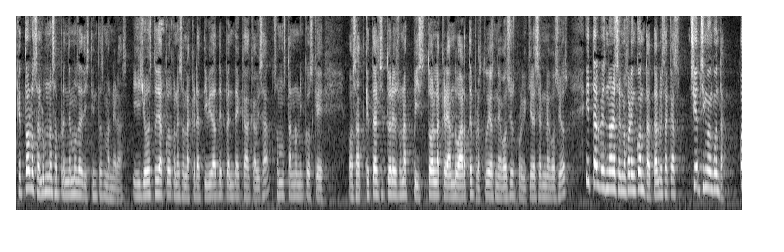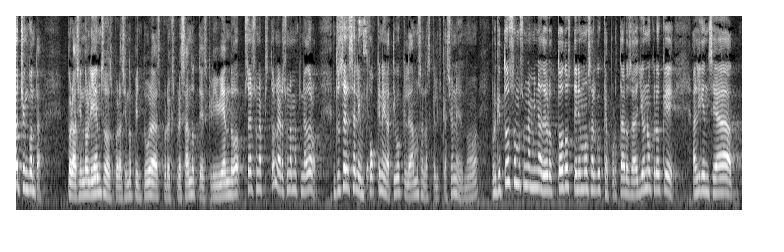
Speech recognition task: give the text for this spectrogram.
que todos los alumnos aprendemos de distintas maneras. Y yo estoy de acuerdo con eso, la creatividad depende de cada cabeza. Somos tan únicos que, o sea, ¿qué tal si tú eres una pistola creando arte, pero estudias negocios porque quieres hacer negocios? Y tal vez no eres el mejor en cuenta, tal vez sacas 7, 5 en cuenta, 8 en cuenta pero haciendo lienzos, pero haciendo pinturas, pero expresándote, escribiendo, pues eres una pistola, eres una oro. Entonces es el enfoque negativo que le damos a las calificaciones, ¿no? Porque todos somos una mina de oro, todos tenemos algo que aportar, o sea, yo no creo que alguien sea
